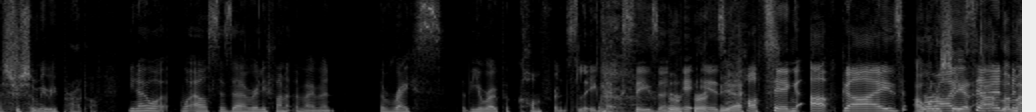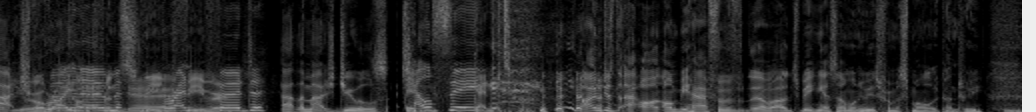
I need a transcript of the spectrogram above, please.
it's just something to be proud of. You know what? What else is uh, really fun at the moment? The race the Europa Conference League next season. It is Yes. hotting up, guys. I want to see it at the match. Europa Brighton. Conference Yeah. League fever. Brentford. At the match, Jules. in Chelsea. Ghent. I'm just uh, on, on behalf of oh, well, speaking as someone who is from a smaller country. Hmm.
